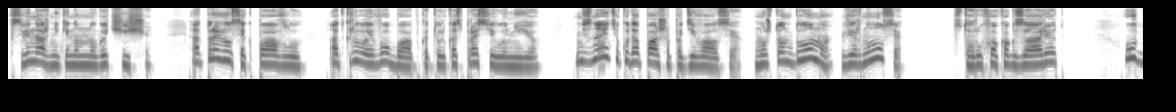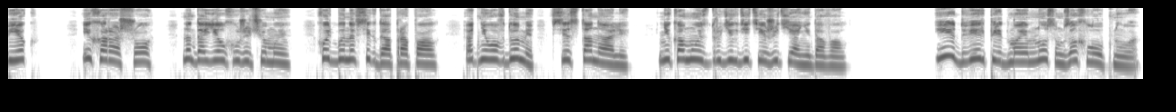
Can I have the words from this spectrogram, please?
в свинарнике намного чище. Отправился к Павлу. Открыла его бабка, только спросил у нее. «Не знаете, куда Паша подевался? Может, он дома? Вернулся?» Старуха как заорет. «Убег. И хорошо. Надоел хуже чумы. Хоть бы навсегда пропал. От него в доме все стонали. Никому из других детей житья не давал». И дверь перед моим носом захлопнула.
